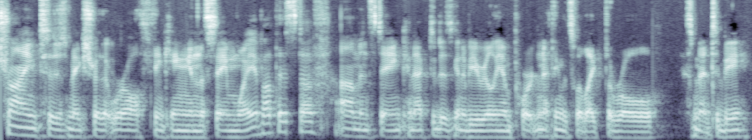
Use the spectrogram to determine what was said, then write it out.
trying to just make sure that we're all thinking in the same way about this stuff um, and staying connected is going to be really important. I think that's what like the role is meant to be.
